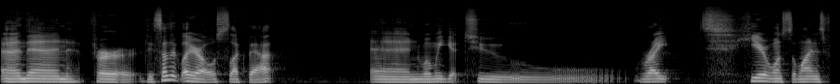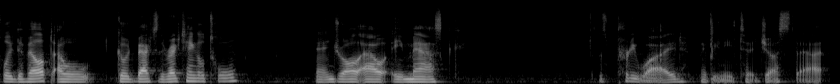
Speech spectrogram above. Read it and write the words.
And then for the subject layer, I will select that. And when we get to right here, once the line is fully developed, I will go back to the rectangle tool and draw out a mask that's pretty wide. Maybe need to adjust that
